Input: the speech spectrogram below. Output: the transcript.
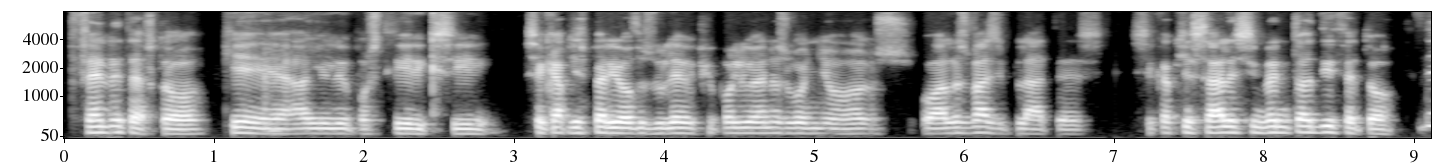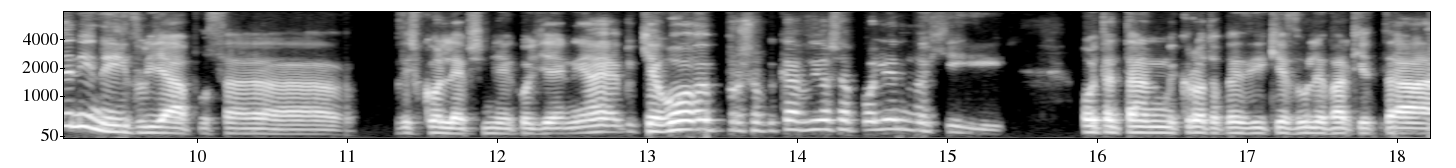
φαίνεται αυτό και άλλη υποστήριξη, σε κάποιες περιόδους δουλεύει πιο πολύ ο ένας γονιός, ο άλλος βάζει πλάτες, σε κάποιες άλλες συμβαίνει το αντίθετο. Δεν είναι η δουλειά που θα δυσκολέψει μια οικογένεια. Και εγώ προσωπικά βίωσα πολύ ενοχή όταν ήταν μικρό το παιδί και δούλευα αρκετά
